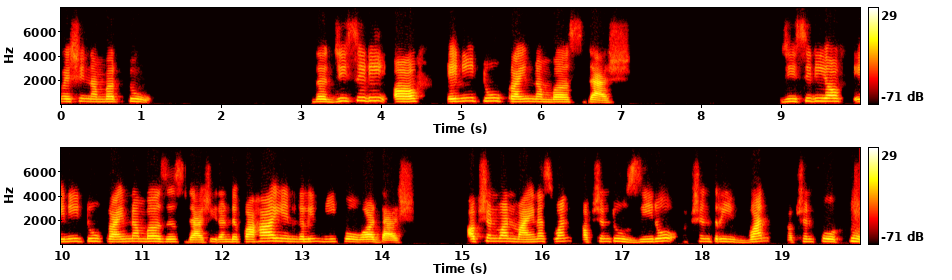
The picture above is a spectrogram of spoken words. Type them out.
Question number two. The GCD of any two prime numbers dash. GCD of any two prime numbers is dash. இரண்டு பகா எண்களின் மீப்போவா dash. Option one minus one, option two zero, option three one, option four two.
